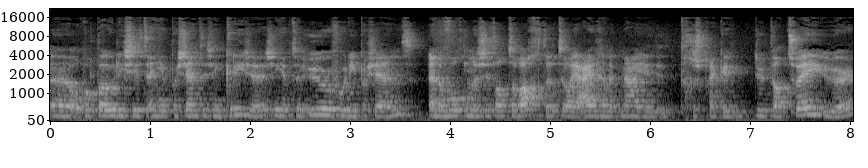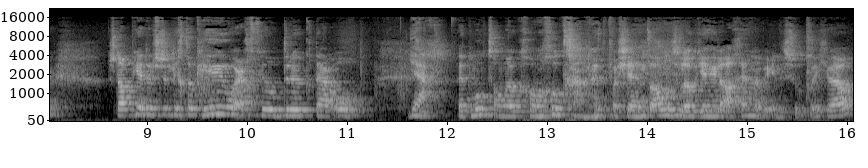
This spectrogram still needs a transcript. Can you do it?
uh, op een poli zit en je patiënt is in crisis en je hebt een uur voor die patiënt en de volgende zit al te wachten, terwijl je eigenlijk, nou, het gesprek duurt wel twee uur. Snap je? Dus er ligt ook heel erg veel druk daarop. Ja. Het moet dan ook gewoon goed gaan met patiënten, anders loop je hele agenda weer in de soep, weet je wel?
